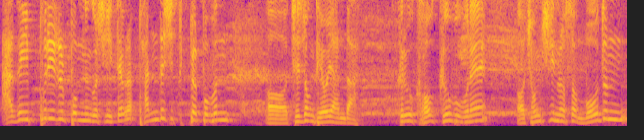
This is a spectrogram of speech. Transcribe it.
악의 뿌리를 뽑는 것이기 때문에 반드시 특별법은 어, 제정되어야 한다. 그리고 그, 그 부분에 어, 정치인으로서 모든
